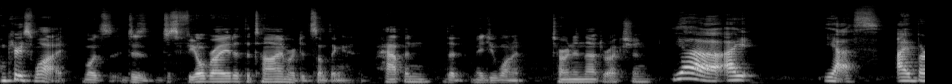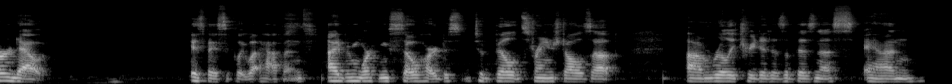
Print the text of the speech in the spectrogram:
I'm curious why. Was does just feel right at the time, or did something happen that made you want to turn in that direction? Yeah, I yes, I burned out. Is basically what happened. I'd been working so hard to to build Strange Dolls up, um, really treat it as a business, and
